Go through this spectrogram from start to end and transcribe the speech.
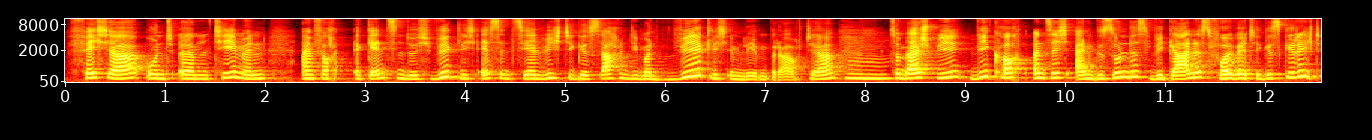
Fächer und ähm, Themen einfach ergänzen durch wirklich essentiell wichtige Sachen, die man wirklich im Leben braucht, ja? Zum Beispiel, wie kocht man sich ein gesundes, veganes, vollwertiges Gericht?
